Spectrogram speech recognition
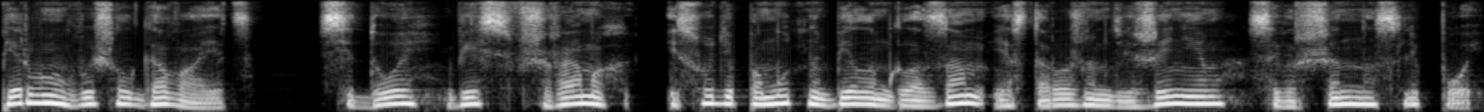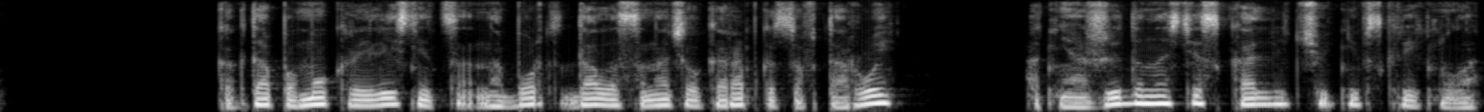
Первым вышел гавайец. Седой, весь в шрамах и, судя по мутно-белым глазам и осторожным движениям, совершенно слепой. Когда по мокрой лестнице на борт Далласа начал карабкаться второй, от неожиданности Скалли чуть не вскрикнула.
